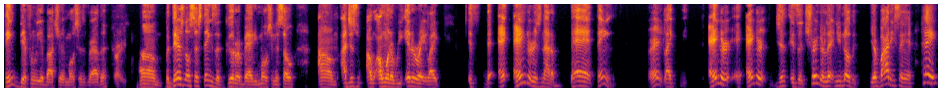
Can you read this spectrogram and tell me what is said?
think differently about your emotions rather. Right. Um, but there's no such thing as a good or bad emotion. And so um I just I, I want to reiterate like it's the a- anger is not a bad thing, right? Like anger anger just is a trigger letting you know that your body's saying, "Hey,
